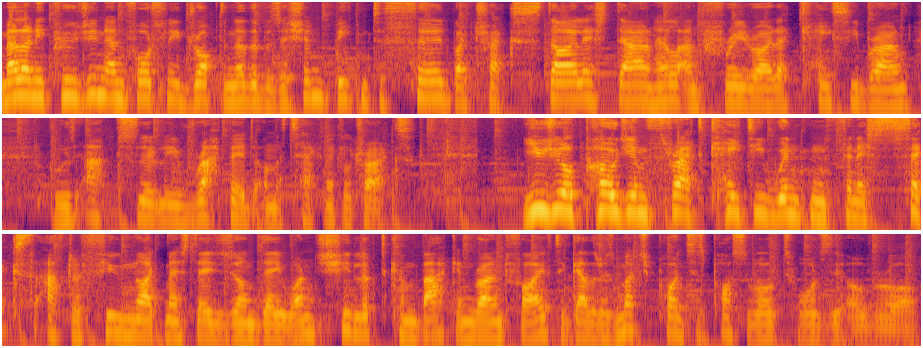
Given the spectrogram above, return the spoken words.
Melanie Pugin unfortunately dropped another position, beaten to third by Trek's stylish downhill and freerider Casey Brown, who was absolutely rapid on the technical tracks. Usual podium threat Katy Winton finished sixth after a few nightmare stages on day one. She looked to come back in round five to gather as much points as possible towards the overall.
